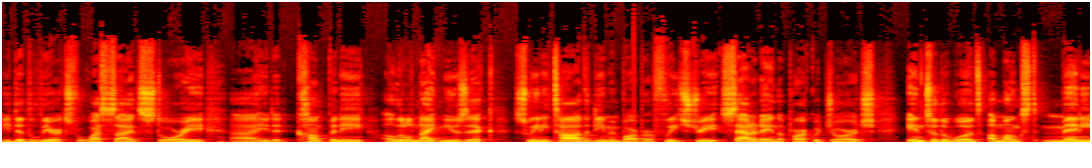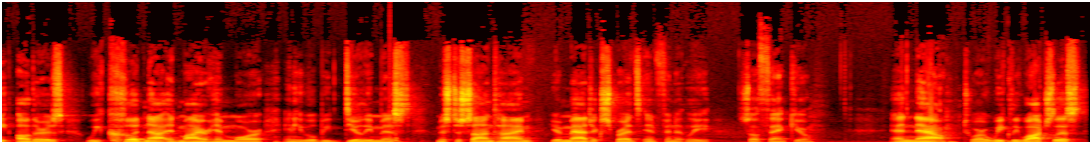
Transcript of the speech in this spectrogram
He did the lyrics for West Side Story. Uh, he did Company, A Little Night Music, Sweeney Todd, The Demon Barber of Fleet Street, Saturday in the Park with George, Into the Woods, amongst many others. We could not admire him more, and he will be dearly missed. Mr. Sondheim, your magic spreads infinitely, so thank you. And now to our weekly watch list.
